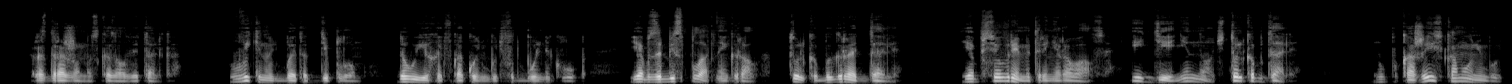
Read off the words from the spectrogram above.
— раздраженно сказал Виталька. «Выкинуть бы этот диплом, да уехать в какой-нибудь футбольный клуб. Я бы за бесплатно играл, только бы играть дали. Я бы все время тренировался. И день, и ночь, только б дали. Ну, покажись кому-нибудь.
